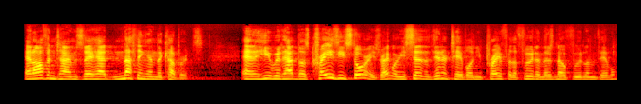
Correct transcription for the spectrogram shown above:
and oftentimes they had nothing in the cupboards. And he would have those crazy stories, right, where you sit at the dinner table and you pray for the food and there's no food on the table.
